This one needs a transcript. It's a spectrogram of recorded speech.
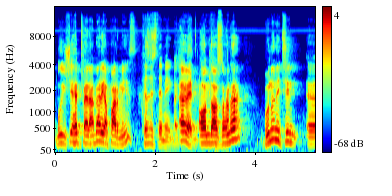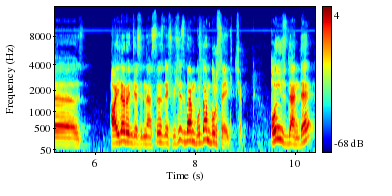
bu işi hep beraber yapar mıyız? Kız istemeye gideceksiniz. Evet ondan sonra bunun için e, aylar öncesinden sözleşmişiz. Ben buradan Bursa'ya gideceğim. O yüzden de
